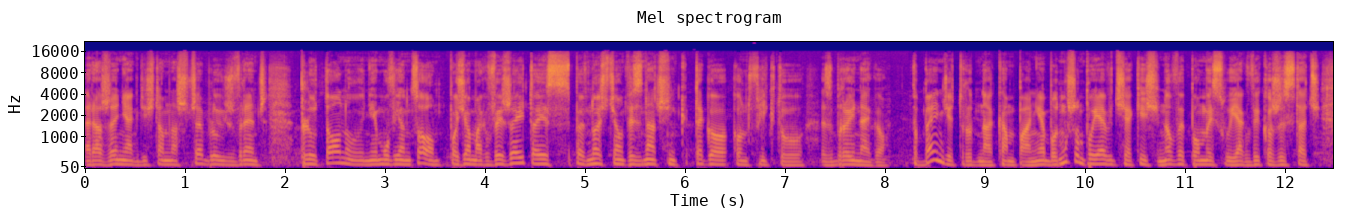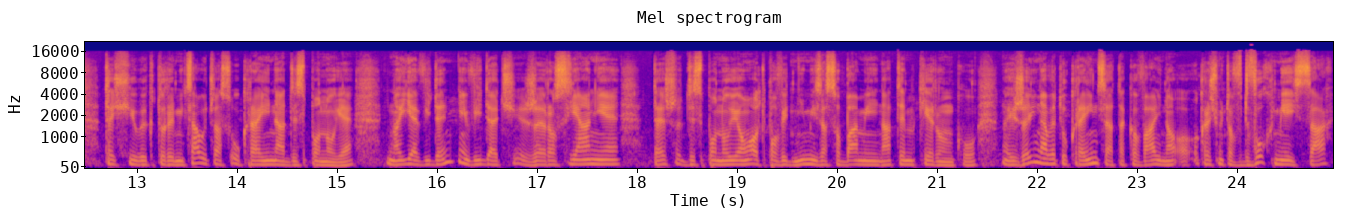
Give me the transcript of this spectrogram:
rażenia gdzieś tam na szczeblu już wręcz plutonu, nie mówiąc o poziomach wyżej, to jest z pewnością wyznacznik tego konfliktu konfliktu zbrojnego to będzie trudna kampania, bo muszą pojawić się jakieś nowe pomysły, jak wykorzystać te siły, którymi cały czas Ukraina dysponuje. No i ewidentnie widać, że Rosjanie też dysponują odpowiednimi zasobami na tym kierunku. No jeżeli nawet Ukraińcy atakowali, no określmy to w dwóch miejscach,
